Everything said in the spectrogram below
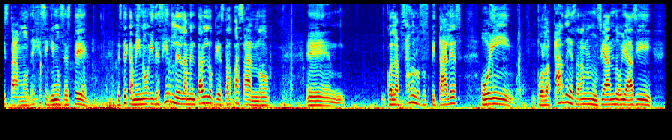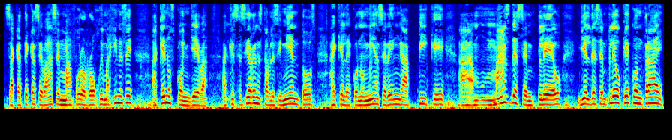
Estamos. Deje, seguimos este, este camino y decirle lamentable lo que está pasando. colapsados los hospitales. Hoy por la tarde estarán anunciando ya si Zacatecas se va a semáforo rojo. Imagínense a qué nos conlleva, a que se cierren establecimientos, a que la economía se venga a pique, a más desempleo. ¿Y el desempleo qué contrae?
